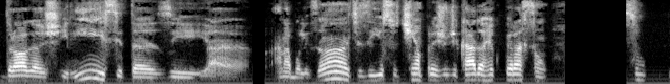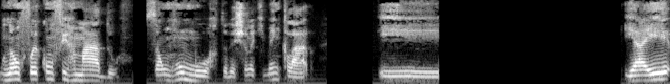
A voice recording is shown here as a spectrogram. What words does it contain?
drogas ilícitas e uh, anabolizantes e isso tinha prejudicado a recuperação. Isso não foi confirmado, isso é um rumor, estou deixando aqui bem claro. E e aí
